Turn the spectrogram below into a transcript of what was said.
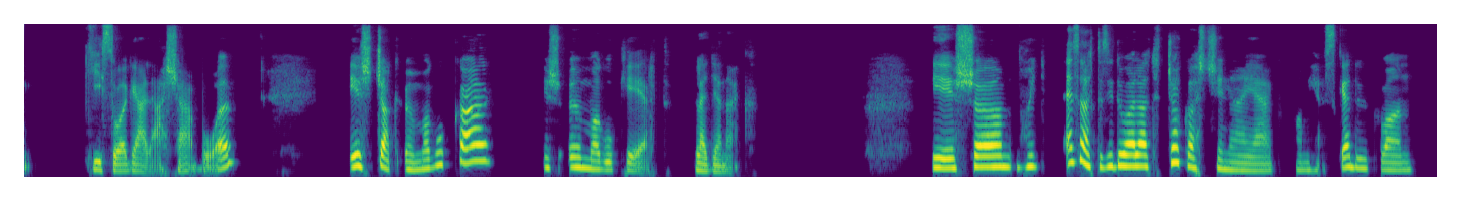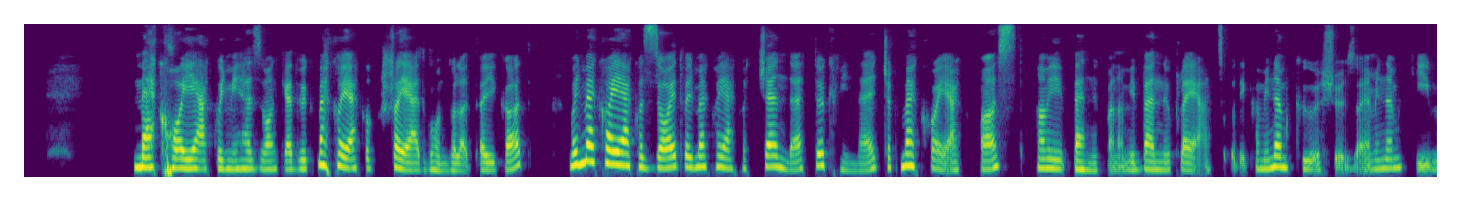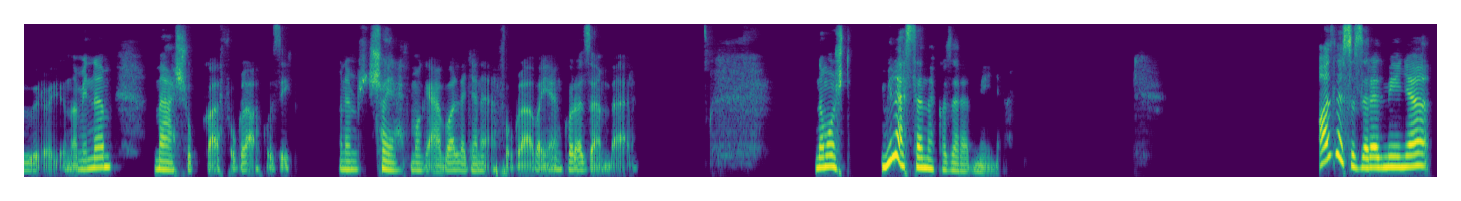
kiszolgálásából, és csak önmagukkal és önmagukért legyenek. És hogy ez alatt az idő alatt csak azt csinálják, amihez kedvük van, meghallják, hogy mihez van kedvük, meghallják a saját gondolataikat, vagy meghallják a zajt, vagy meghallják a csendet, tök mindegy, csak meghallják azt, ami bennük van, ami bennük lejátszódik, ami nem külső zaj, ami nem kívülről jön, ami nem másokkal foglalkozik hanem saját magával legyen elfoglalva ilyenkor az ember. Na most, mi lesz ennek az eredménye? Az lesz az eredménye,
